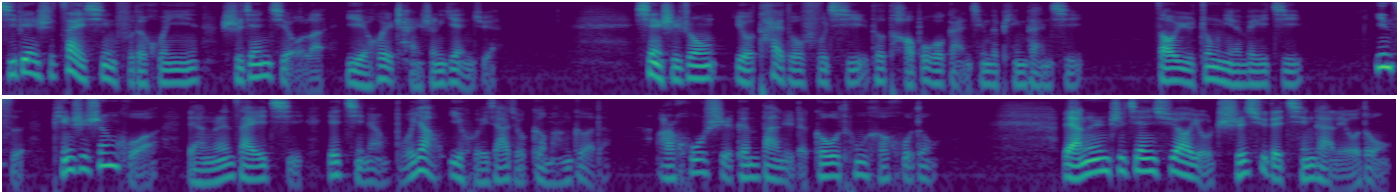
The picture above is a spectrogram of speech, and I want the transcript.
即便是再幸福的婚姻，时间久了也会产生厌倦。现实中有太多夫妻都逃不过感情的平淡期，遭遇中年危机。因此，平时生活两个人在一起也尽量不要一回家就各忙各的，而忽视跟伴侣的沟通和互动。两个人之间需要有持续的情感流动，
